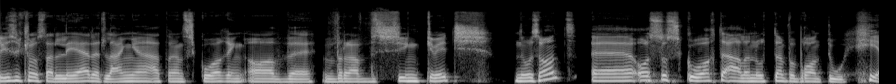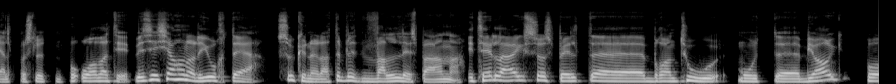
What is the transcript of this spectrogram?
Lysekloster ledet lenge etter en skåring av eh, Vravsjinkevic, noe sånt. Eh, og så skårte Erlend Otten for Brann 2 helt på slutten, på overtid. Hvis ikke han hadde gjort det, så kunne dette blitt veldig spennende. I tillegg så spilte Brann 2 mot eh, Bjarg, på,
